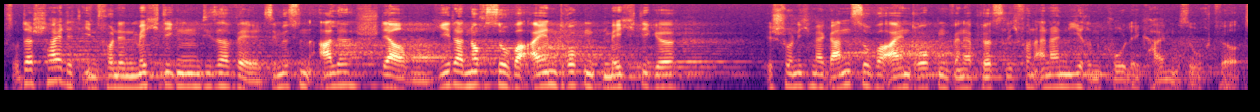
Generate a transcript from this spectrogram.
Das unterscheidet ihn von den Mächtigen dieser Welt. Sie müssen alle sterben. Jeder noch so beeindruckend Mächtige ist schon nicht mehr ganz so beeindruckend, wenn er plötzlich von einer Nierenkolik heimgesucht wird.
